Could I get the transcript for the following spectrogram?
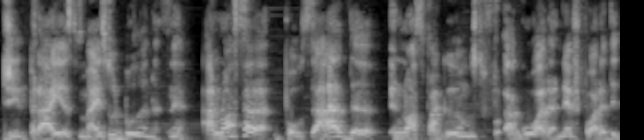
de praias mais urbanas, né? A nossa pousada nós pagamos agora, né, fora de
